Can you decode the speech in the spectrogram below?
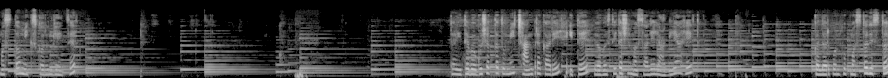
मस्त मिक्स करून घ्यायचं. इथे बघू शकता तुम्ही छान प्रकारे इथे व्यवस्थित असे मसाले लागले आहेत. कलर पण खूप मस्त दिसतोय.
